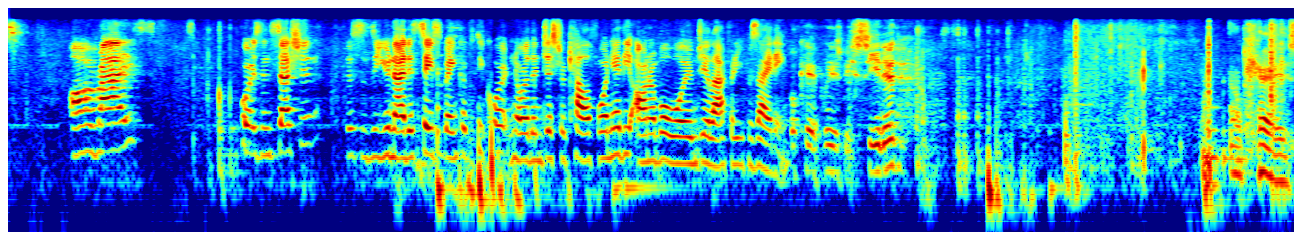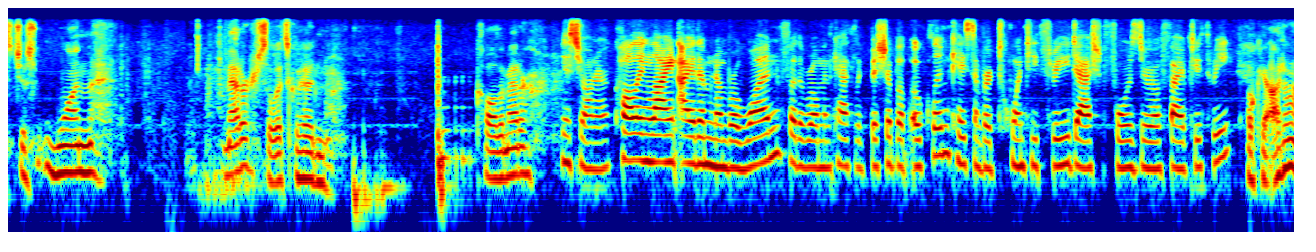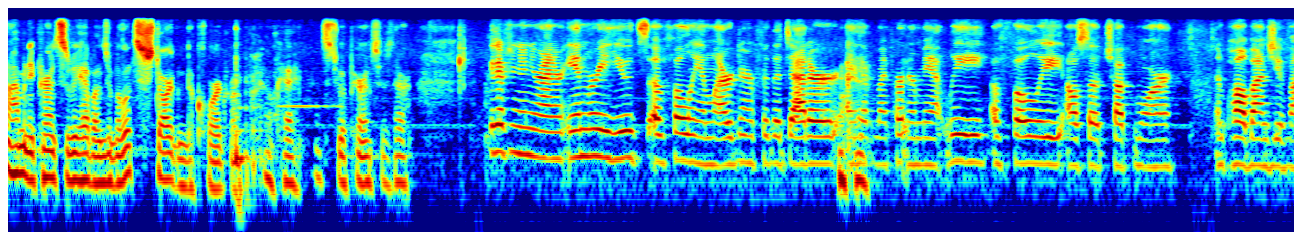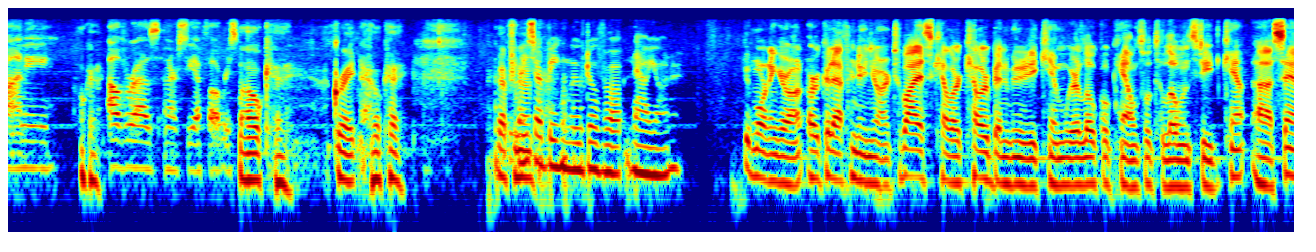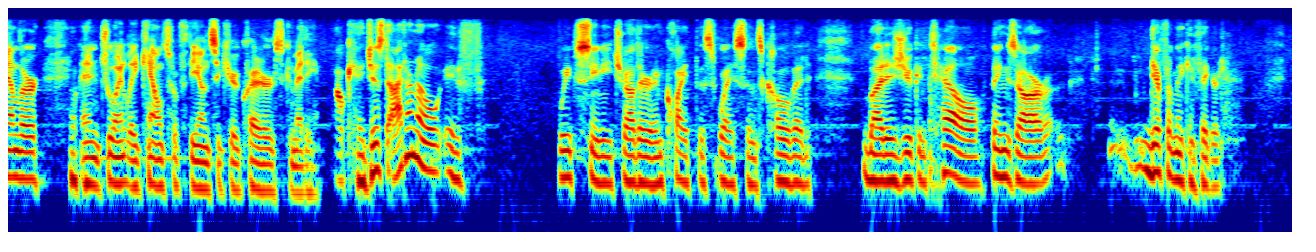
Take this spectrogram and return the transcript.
questions. All rise. The Court is in session. This is the United States Bankruptcy Court, Northern District, California. The Honorable William J. Lafferty presiding. Okay, please be seated. Okay, it's just one matter, so let's go ahead and call the matter. Yes, Your Honor. Calling line item number one for the Roman Catholic Bishop of Oakland, case number 23-40523. Okay, I don't know how many appearances we have on Zoom, but let's start in the courtroom. Okay, let's do appearances there. Good afternoon, Your Honor. Ann Marie Uetz of Foley and Lardner for the debtor. I have my partner Matt Lee of Foley, also Chuck Moore, and Paul Bongiovanni Okay, Alvarez, and our CFO, respectively. okay, great, okay. Good afternoon. These are being moved over now, Your Honor. Good morning, Your Honor, or good afternoon, Your Honor. Tobias Keller, Keller Benvenuti Kim. We're local counsel to Lowenstein Cam- uh, Sandler and jointly counsel for the Unsecured Creditors Committee. Okay, just, I don't know if we've seen each other in quite this way since COVID, but as you can tell, things are differently configured.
